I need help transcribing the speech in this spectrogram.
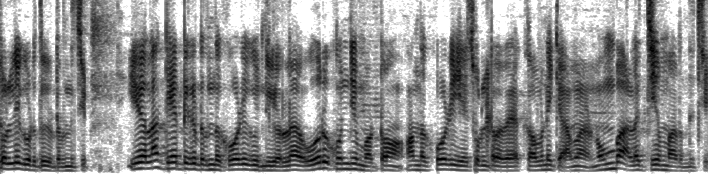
சொல்லி கொடுத்துக்கிட்டு இருந்துச்சு. இதெல்லாம் கேட்டுக்கிட்டு இருந்த கோழி குஞ்சுகளில் ஒரு குஞ்சு மட்டும் அந்த கோழியை சொல்கிறத கவனிக்காமல் ரொம்ப அலட்சியமாக இருந்துச்சு.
